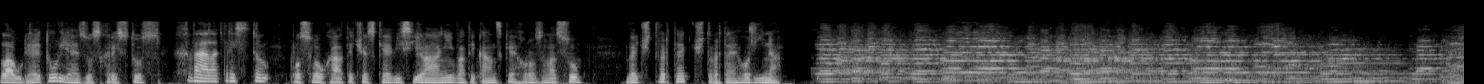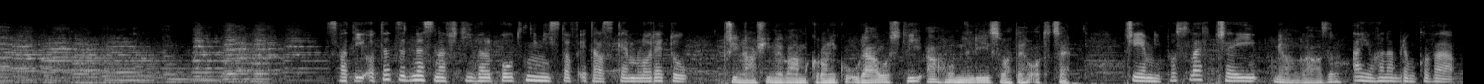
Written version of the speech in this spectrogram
Laudetur Jezus Christus. Chvála Kristu. Posloucháte české vysílání Vatikánského rozhlasu ve čtvrtek 4. října. Svatý otec dnes navštívil poutní místo v italském Loretu. Přinášíme vám kroniku událostí a homílí svatého otce. Příjemný poslech přejí Milan Glázer a Johana Bronková.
